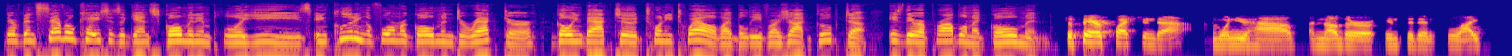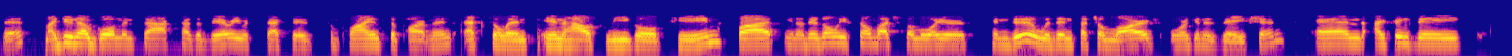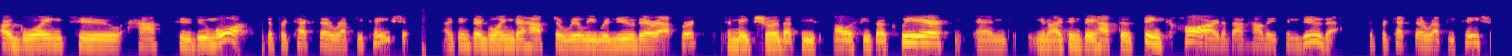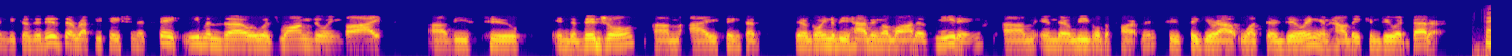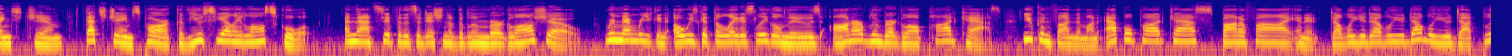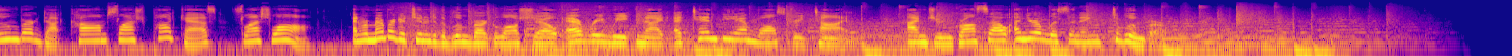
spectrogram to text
There have been several cases against Goldman employees, including a former Goldman director going back to 2012, I believe, Rajat Gupta. Is there a problem at Goldman? It's a fair question to ask when you have another incident like this. I do know Goldman Sachs has a very respected compliance department, excellent in-house legal team, but you know, there's only so much the lawyers can do within such a large organization. And I think they are going to have to do more to protect their reputation. I think they're going to have to really renew their efforts to make sure that these policies are clear. And, you know, I think they have to think hard about how they can do that to protect their reputation because it is their reputation at stake, even though it was wrongdoing by uh, these two individuals. Um, I think that they're going to be having a lot of meetings um, in their legal department to figure out what they're doing and how they can do it better. Thanks, Jim. That's James Park of UCLA Law School. And that's it for this edition of the Bloomberg Law Show. Remember, you can always get the latest legal news on our Bloomberg Law podcast. You can find them on Apple Podcasts, Spotify, and at www.bloomberg.com slash podcast slash law. And remember to tune into the Bloomberg Law Show every weeknight at 10 p.m. Wall Street time. I'm June Grosso, and you're listening to Bloomberg.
